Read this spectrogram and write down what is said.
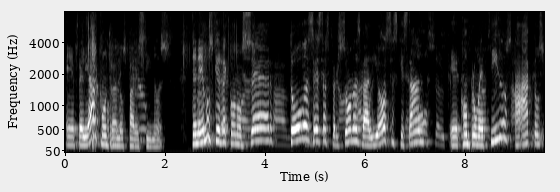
eh, pelear contra los palestinos. Tenemos que reconocer todas estas personas valiosas que están eh, comprometidos a actos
